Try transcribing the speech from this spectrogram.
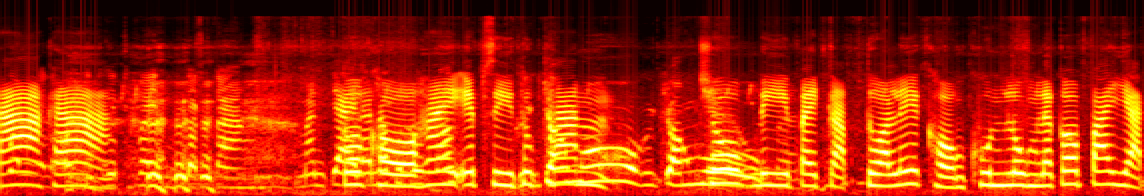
ค่ะค่ะ ทึบไปกัดตังมั่นใจก็แล้วขนะอคุณลุงให้เนาะเอฟซีทุกท่าน จองโมโชคดีไปกับตัวเลขของคุณลุงแล้วก็ป้าหยัด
